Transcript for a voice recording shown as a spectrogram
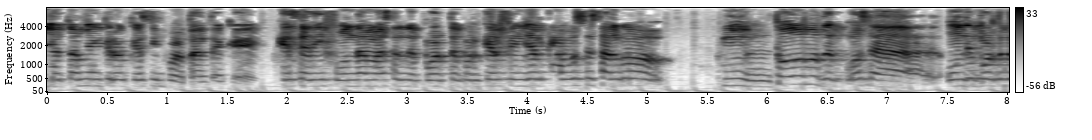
yo también creo que es importante que, que se difunda más el deporte, porque al fin y al cabo es algo todos los de, o sea, un deporte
